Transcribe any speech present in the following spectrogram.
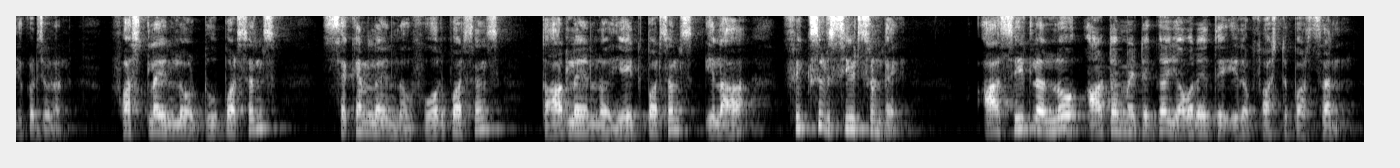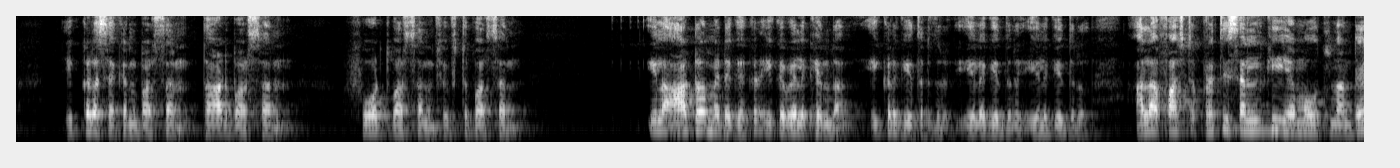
ఇక్కడ చూడండి. ఫస్ట్ లైన్లో టూ పర్సన్స్ సెకండ్ లైన్లో ఫోర్ పర్సన్స్ థర్డ్ లైన్లో ఎయిట్ పర్సన్స్ ఇలా ఫిక్స్డ్ సీట్స్ ఉంటాయి. ఆ సీట్లలో ఆటోమేటిక్గా ఎవరైతే ఇలా ఫస్ట్ పర్సన్ ఇక్కడ second person third person fourth person fifth person. ఇలా ఆటోమేటిక్గా ఇక్కడ ఇక వీళ్ళ కింద ఇక్కడికి ఇద్దరు వీళ్ళకిద్దరు వీళ్ళకిద్దరు అలా ఫస్ట్ ప్రతి సెల్కి ఏమవుతుందంటే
